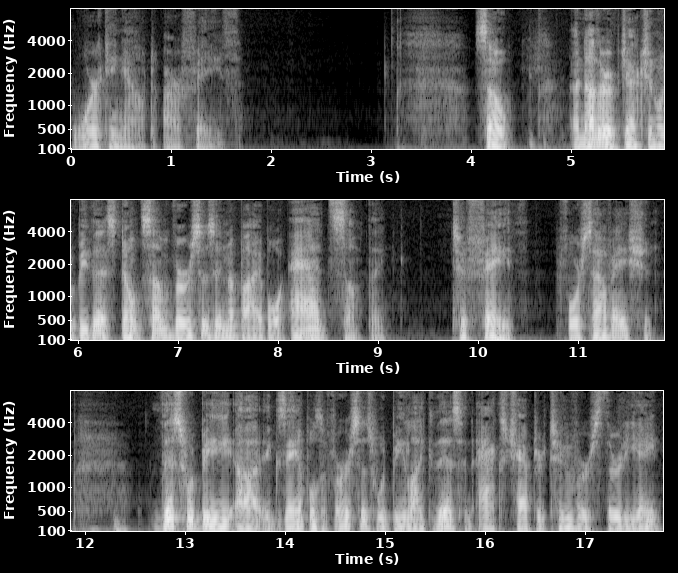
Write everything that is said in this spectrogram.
working out our faith. So, Another objection would be this Don't some verses in the Bible add something to faith for salvation? This would be uh, examples of verses would be like this in Acts chapter 2, verse 38.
